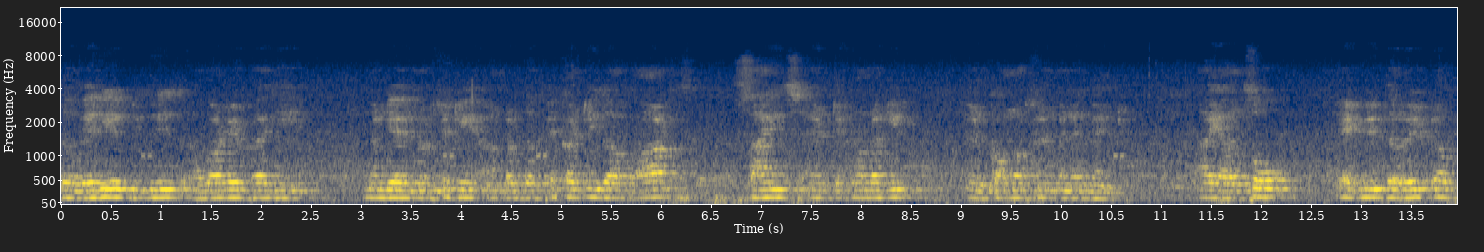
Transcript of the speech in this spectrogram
the various degrees awarded by the Mandya University under the faculties of Arts, Science and Technology and Commerce and Management. I also admit the rest of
